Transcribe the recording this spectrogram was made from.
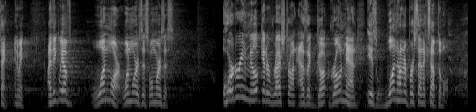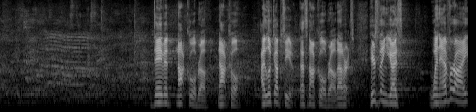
Okay, anyway, I think we have one more. One more is this. One more is this. Ordering milk at a restaurant as a grown man is 100% acceptable. David, not cool, bro. Not cool. I look up to you. That's not cool, bro. That hurts. Here's the thing, you guys. Whenever I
